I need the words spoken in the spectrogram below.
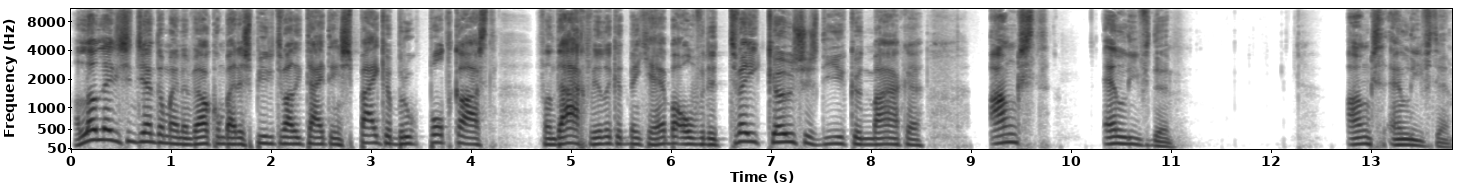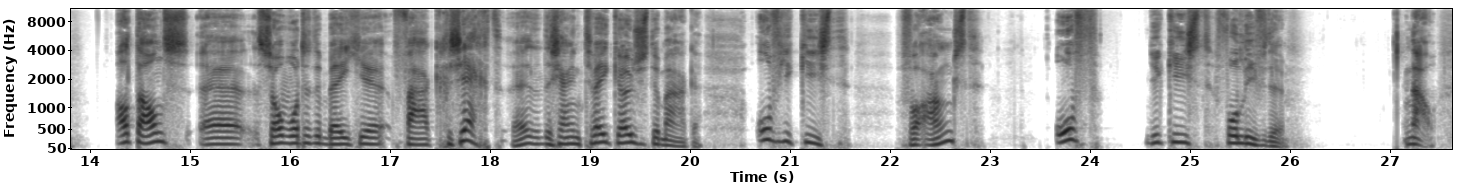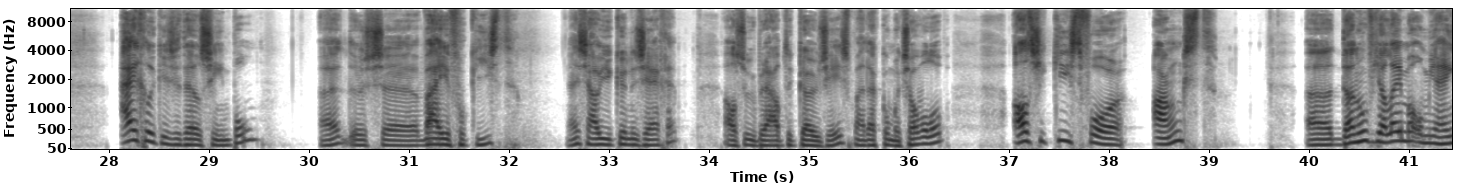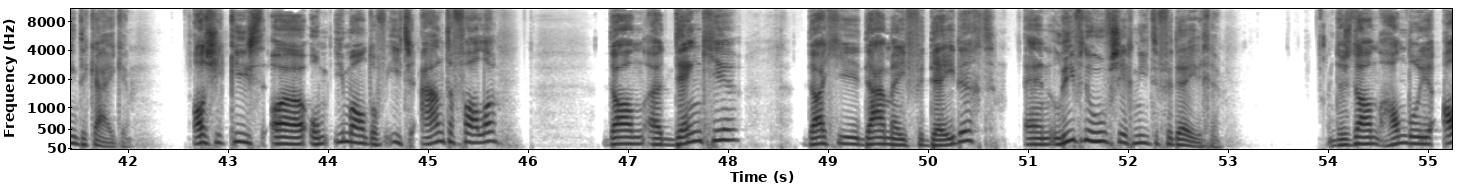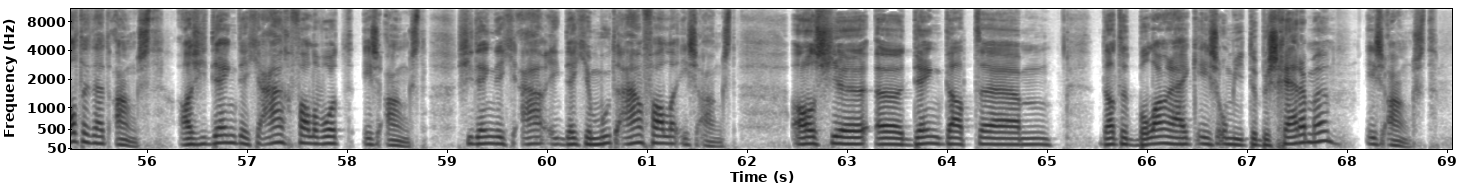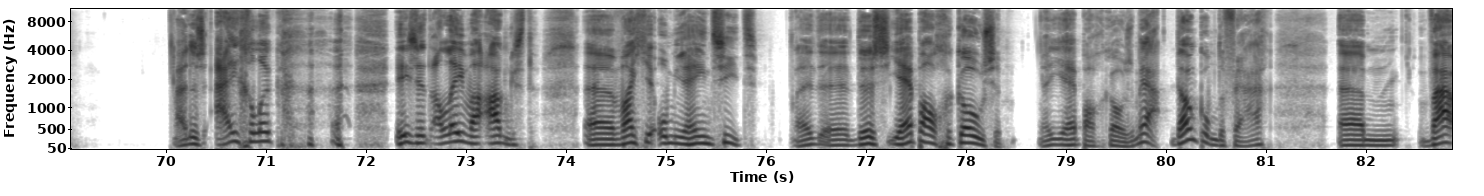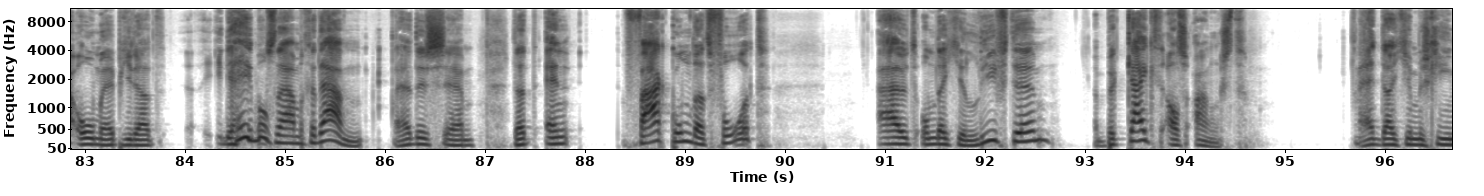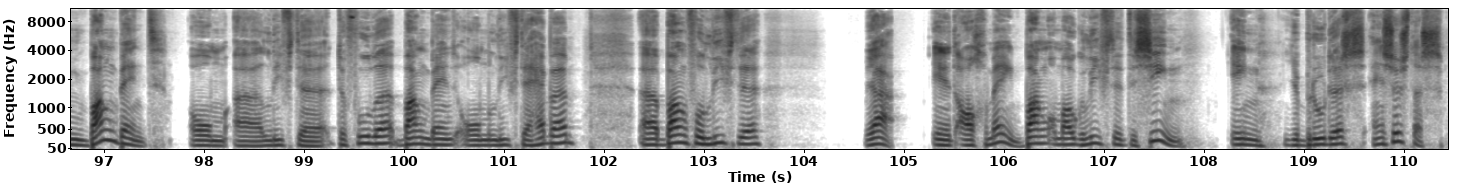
Hallo ladies and gentlemen en welkom bij de Spiritualiteit in Spijkerbroek podcast. Vandaag wil ik het met je hebben over de twee keuzes die je kunt maken. Angst en liefde. Angst en liefde. Althans, uh, zo wordt het een beetje vaak gezegd. Hè? Er zijn twee keuzes te maken. Of je kiest voor angst, of je kiest voor liefde. Nou, eigenlijk is het heel simpel. Dus uh, waar je voor kiest, zou je kunnen zeggen. Als er überhaupt een keuze is, maar daar kom ik zo wel op. Als je kiest voor angst, uh, dan hoef je alleen maar om je heen te kijken. Als je kiest uh, om iemand of iets aan te vallen, dan denk je dat je je daarmee verdedigt. En liefde hoeft zich niet te verdedigen. Dus dan handel je altijd uit angst. Als je denkt dat je aangevallen wordt, is angst. Als je denkt dat je, dat je moet aanvallen, is angst. Als je uh, denkt dat, um, dat het belangrijk is om je te beschermen, is angst. Dus eigenlijk is het alleen maar angst uh, wat je om je heen ziet. Uh, dus je hebt al gekozen. Je hebt al gekozen. Maar ja, dan komt de vraag: um, waarom heb je dat in de hemelsnaam gedaan? dus um, dat, en vaak komt dat voort uit omdat je liefde bekijkt als angst. dat je misschien bang bent om uh, liefde te voelen, bang bent om liefde te hebben, uh, bang voor liefde, ja, in het algemeen. Bang om ook liefde te zien in je broeders en zusters.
